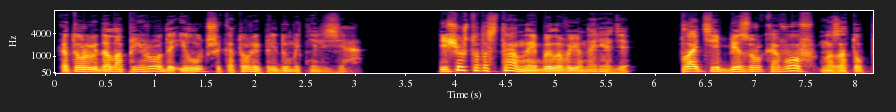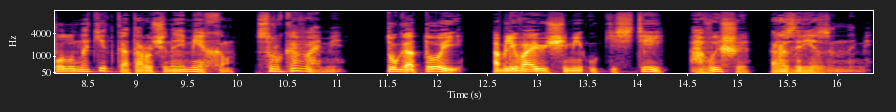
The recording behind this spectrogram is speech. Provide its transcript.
которую дала природа и лучше которой придумать нельзя. Еще что-то странное было в ее наряде. Платье без рукавов, но зато полунакидка, отороченная мехом, с рукавами, туготой, обливающими у кистей, а выше — разрезанными.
